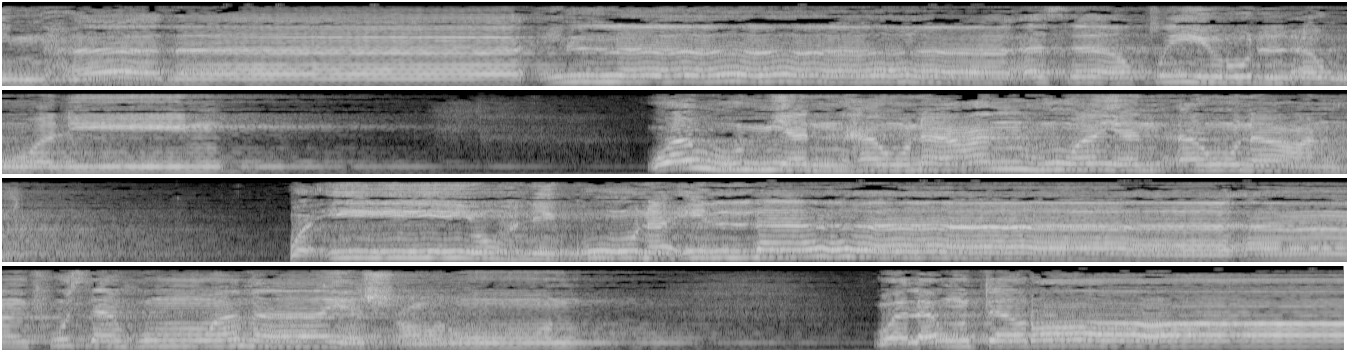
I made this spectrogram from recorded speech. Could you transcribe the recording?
إن هذا إلا أساطير الأولين. وهم ينهون عنه وينأون عنه. وإن يهلكون إلا أنفسهم وما يشعرون. ولو ترى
